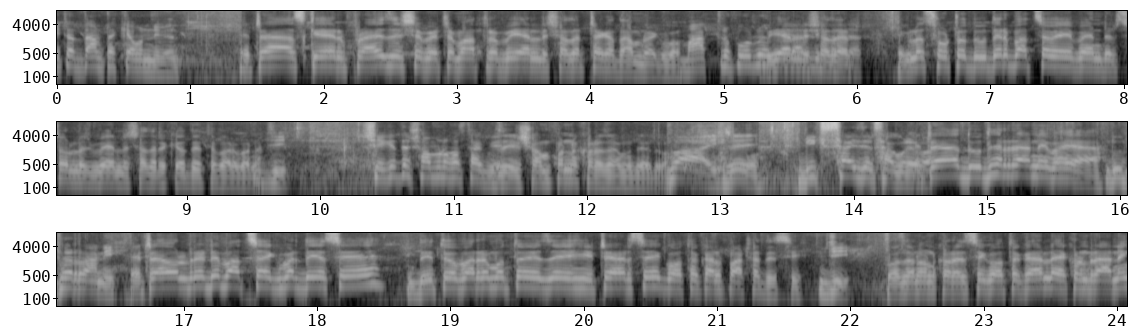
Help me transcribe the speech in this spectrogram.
এটার দামটা কেমন নেবেন? এটা আজকের প্রাইস হিসেবে এটা মাত্র বিয়াল্লিশ হাজার টাকা দাম রাখব। মাত্র পড়বে বিয়াল্লিশ হাজার। এগুলো ছোট দুধের বাচ্চা এই ব্যান্ডের চল্লিশ বিয়াল্লিশ হাজার কেউ দিতে পারবে না। জি। সেক্ষেত্রে সম্পূর্ণ খরচ থাকবে? জি সম্পূর্ণ খরচ আমি দিয়ে দেবো। ভাই জি। বিগ সাইজের ছাগল এটা দুধের রানী ভাইয়া। দুধের রানী। এটা অলরেডি বাচ্চা একবার দিয়েছে। দ্বিতীয়বারের মতো এই যে হিটে আসছে গতকাল পাঠা দিছি। জি। প্রজনন করেছি গতকাল। এখন রানিং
